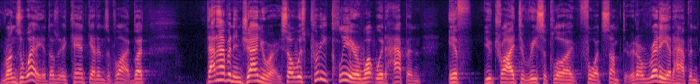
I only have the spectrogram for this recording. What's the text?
runs away. It, doesn't, it can't get in supply. But that happened in January, so it was pretty clear what would happen if you tried to resupply Fort Sumter. It already had happened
